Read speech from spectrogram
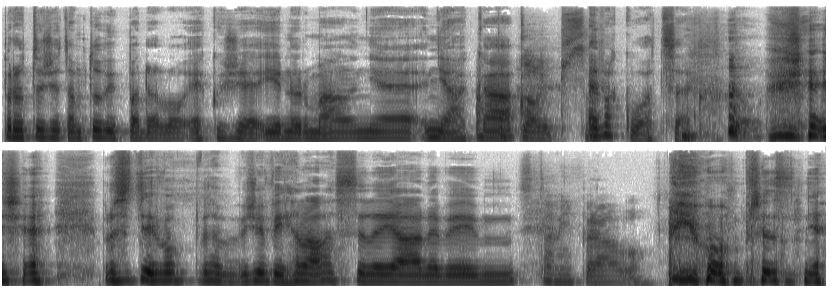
protože tam to vypadalo jako, že je normálně nějaká Apokalypsa. evakuace. Jo. že, že prostě že vyhlásili, já nevím, Staný právo. Jo, přesně.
